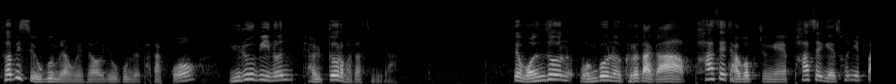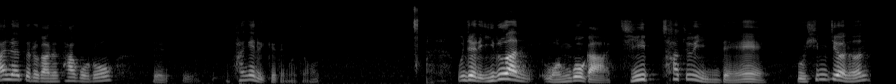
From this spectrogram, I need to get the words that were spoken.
서비스 요금이라고 해서 요금을 받았고 유류비는 별도로 받았습니다. 근데 원소, 원고는 그러다가 파쇄 작업 중에 파쇄기에 손이 빨려 들어가는 사고로 상해를 입게 된 거죠. 문제는 이러한 원고가 집 차주인데 그 심지어는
